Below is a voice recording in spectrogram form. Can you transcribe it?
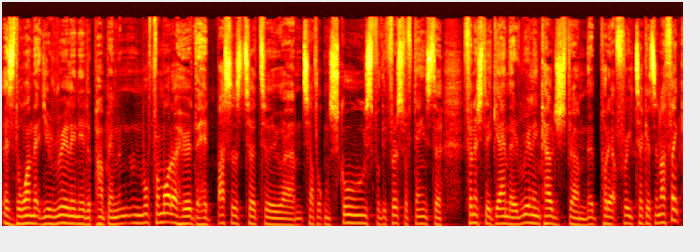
is the one that you really need to pump in. From what I heard, they had buses to, to um, South Auckland schools for the first 15s to finish their game. They really encouraged, um, they put out free tickets. And I think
